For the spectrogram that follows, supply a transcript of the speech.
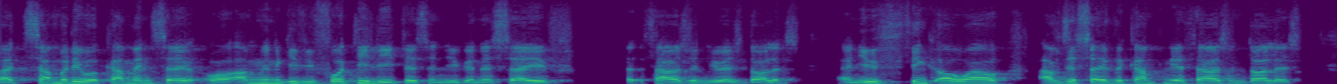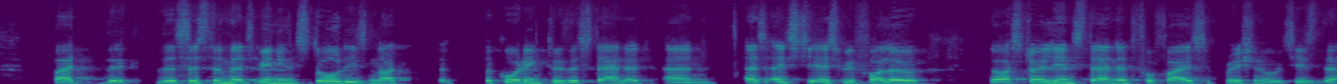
But somebody will come and say, "Oh, I'm going to give you 40 liters, and you're going to save a thousand US dollars." And you think, "Oh, wow, I've just saved the company a thousand dollars." But the the system that's been installed is not according to the standard. And as HGS, we follow the Australian standard for fire suppression, which is the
